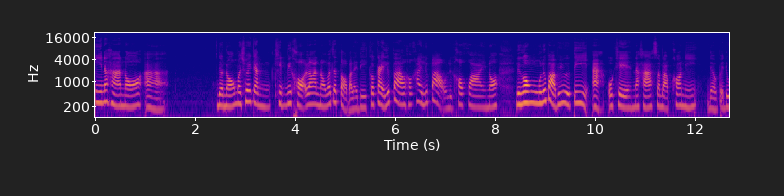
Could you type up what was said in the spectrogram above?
นี้นะคะเนาะอ่า เดี๋ยวน้องมาช่วยกันคิดวิเคราะห์แล้วกันเนาะว่าจะตอบอะไรดีก็ไก่หรือเปล่าเขาไข่หรือเปล่า หรือคอควายเนาะหรืององูหรือเปล่าพี่บิวตี้อะโอเคนะคะสำหรับข้อนี้เดี๋ยวไปดู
